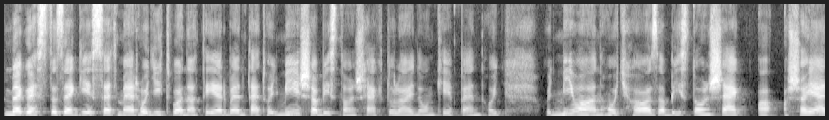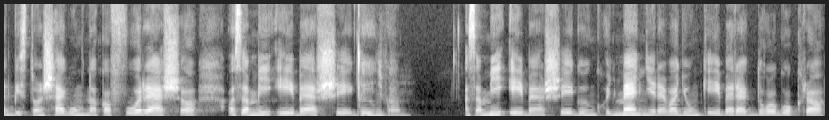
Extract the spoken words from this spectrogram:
meg ezt az egészet, mert hogy itt van a térben, tehát hogy mi is a biztonság tulajdonképpen, hogy, hogy mi van, hogyha az a biztonság, a, a saját biztonságunknak a forrása, az a mi éberségünk. Így van az a mi éberségünk, hogy mennyire vagyunk éberek dolgokra.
